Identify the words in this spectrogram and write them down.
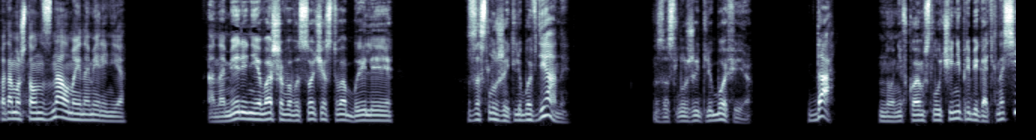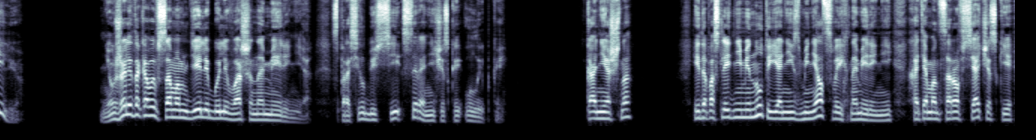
потому что он знал мои намерения. А намерения вашего высочества были заслужить любовь Дианы. Заслужить любовь ее. Да, но ни в коем случае не прибегать к насилию. Неужели таковы в самом деле были ваши намерения? спросил Бюсси с иронической улыбкой. Конечно. И до последней минуты я не изменял своих намерений, хотя Мансаров всячески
